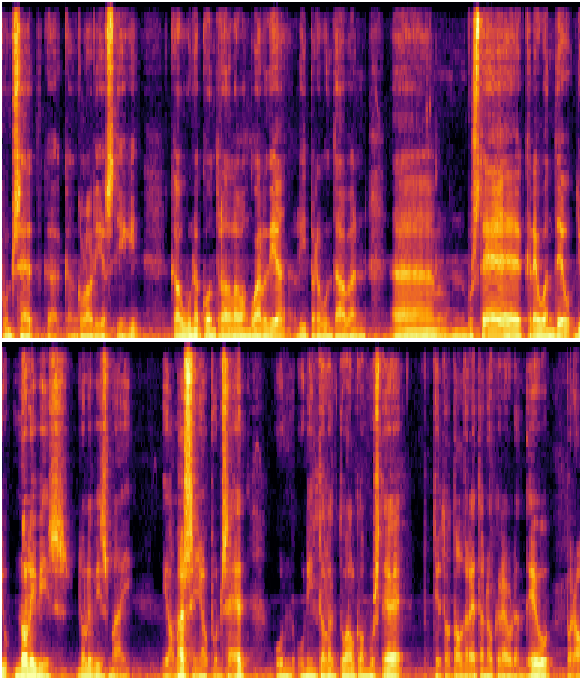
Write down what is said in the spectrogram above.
Ponset, que, que en glòria estigui, que una contra de l'avantguàrdia li preguntaven eh, vostè creu en Déu? Diu, no l'he vist, no l'he vist mai i home, senyor Ponset, un, un intel·lectual com vostè té tot el dret a no creure en Déu, però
